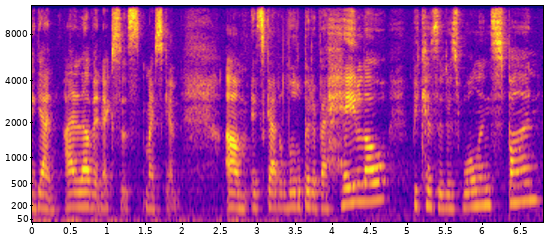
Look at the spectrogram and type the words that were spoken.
Again, I love it next to my skin. Um, it's got a little bit of a halo because it is woolen spun.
